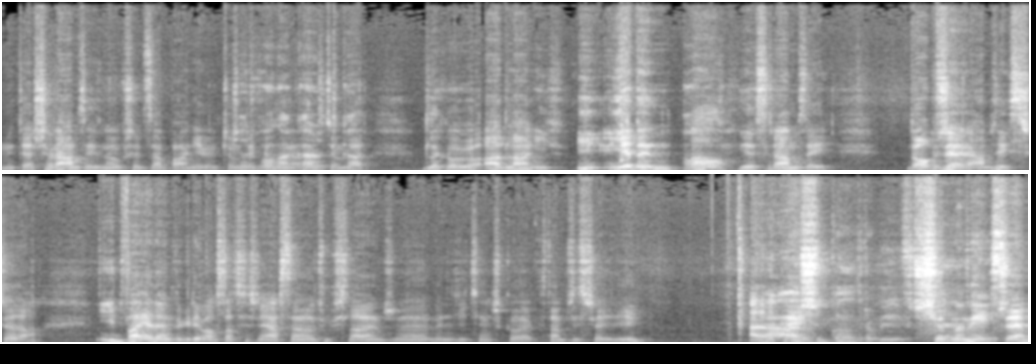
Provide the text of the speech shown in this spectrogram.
My też Ramsey znowu przed zaba, nie wiem czemu Czerwona taka kartka. ściąga. Dla kogo? A, dla nich. I jeden... O, O. jest Ramsey. Dobrze, Ramsey strzela. I 2-1 wygrywa ostatecznie Arsenal, już myślałem, że będzie ciężko jak tamci strzelili. Ale okej. szybko nadrobili w Siódme trzech, miejsce,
